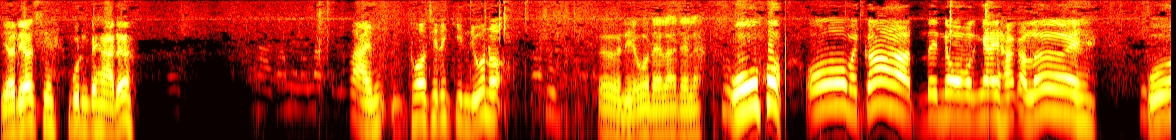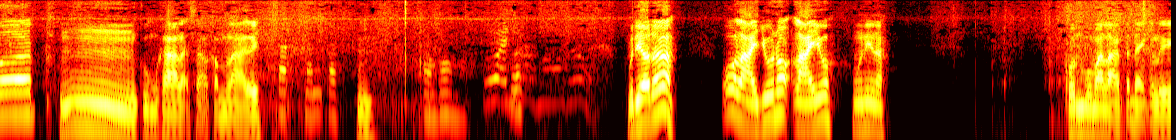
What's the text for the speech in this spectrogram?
เดี๋ยวเดี๋ยวสิบุญไปหาเด้อหลายพอสิได้กินอยู่เนาะ เออนี่โอ้ได้ละได้ละโอ้โหโอ้ my god ได้หนอบักไงหักเอาเลยปวดอืมคุ้มค่าละสาวคำลาเอ้ยตัดนั้นกันอืมเอาบ่มามือเดียวเด้อโอ้หลายอยู่เนาะหลายอยู่มื้อนี้นะคนบูมาหลายปานใดก็เลย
